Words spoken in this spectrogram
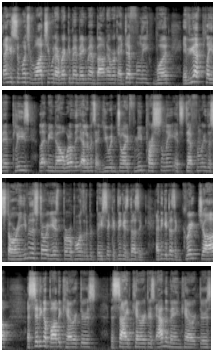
thank you so much for watching. Would I recommend Mega Man Battle Network? I definitely would. If you have played it, please let me know what are the elements that you enjoyed. For me personally, it's definitely the story. Even the story is Burrow Bones a little bit basic. I think it does a, I think it does a great job of setting up all the characters, the side characters, and the main characters,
